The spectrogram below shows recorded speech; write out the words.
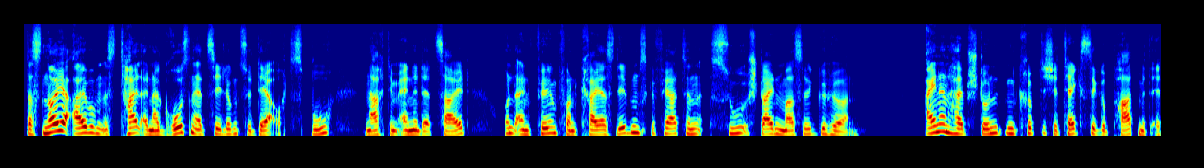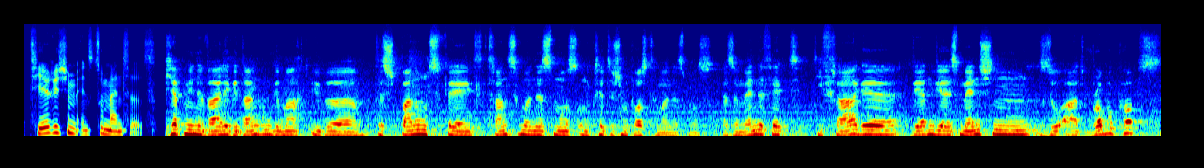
Das neue Album ist Teil einer großen Erzählung, zu der auch das Buch Nach dem Ende der Zeit und ein Film von Kreyers Lebensgefährtin Sue Steinmassel gehören eineinhalb Stunden kryptische Texte gepaart mit ätherischem Instrumentals. Ich habe mir eine Weile Gedanken gemacht über das Spannungsfeld Transhumanismus und kritischem Posthumanismus. Also im Endeffekt die Frage, werden wir als Menschen so Art Robocops,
